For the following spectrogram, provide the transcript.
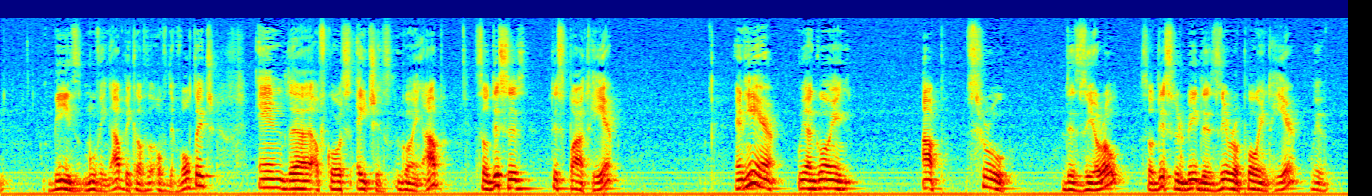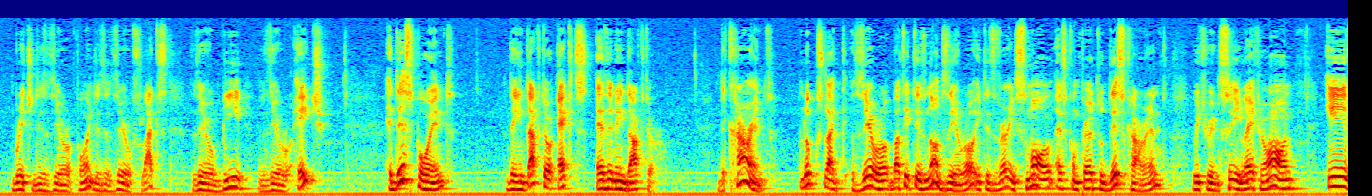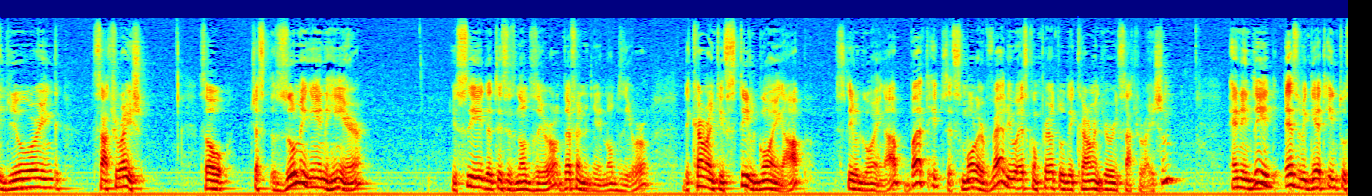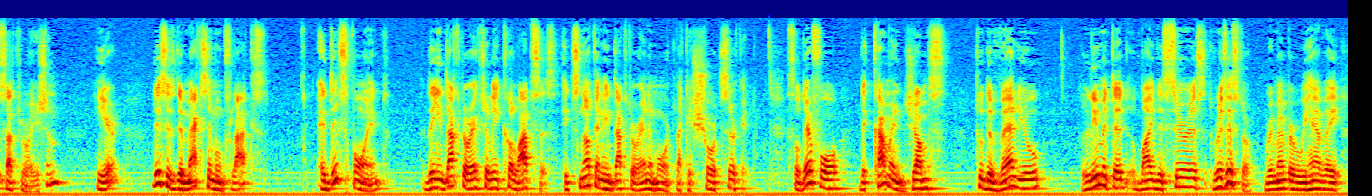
B is moving up because of the voltage, and uh, of course H is going up. So this is this part here. And here we are going up through the zero. So this will be the zero point here. We've reached this zero point. This is zero flux, zero B, zero H. At this point, the inductor acts as an inductor the current looks like zero, but it is not zero. It is very small as compared to this current, which we'll see later on, is during saturation. So just zooming in here, you see that this is not zero, definitely not zero. The current is still going up, still going up, but it's a smaller value as compared to the current during saturation. And indeed, as we get into saturation here, this is the maximum flux. At this point, the inductor actually collapses. It's not an inductor anymore, it's like a short circuit. So therefore, the current jumps to the value limited by the series resistor. Remember, we have a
